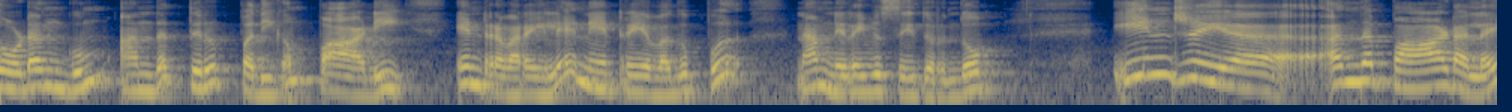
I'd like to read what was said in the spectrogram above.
தொடங்கும் அந்த திருப்பதிகம் பாடி. என்ற வரையிலே நேற்றைய வகுப்பு நாம் நிறைவு செய்திருந்தோம். இன்றைய அந்த பாடலை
